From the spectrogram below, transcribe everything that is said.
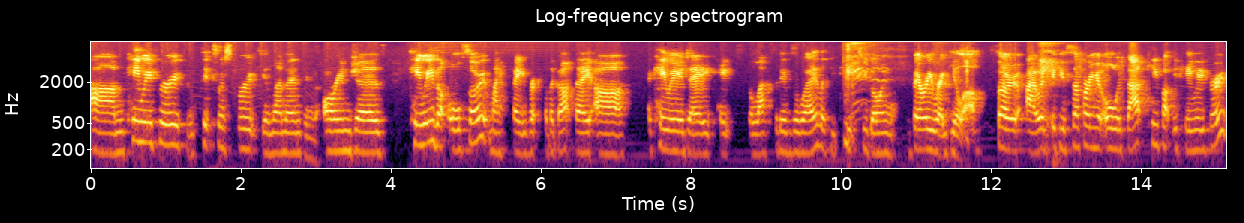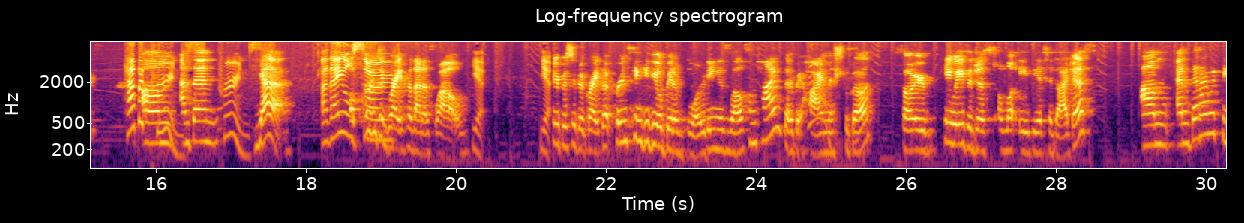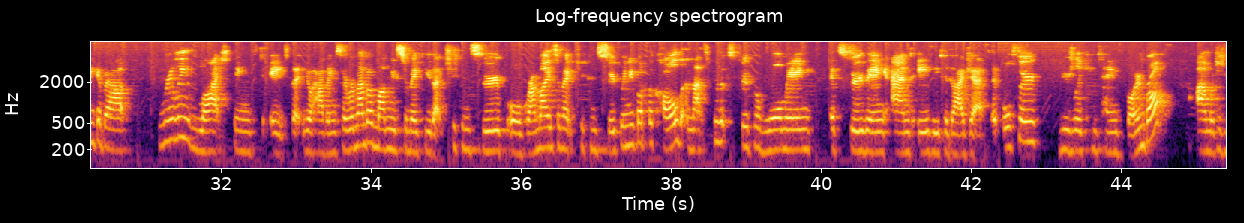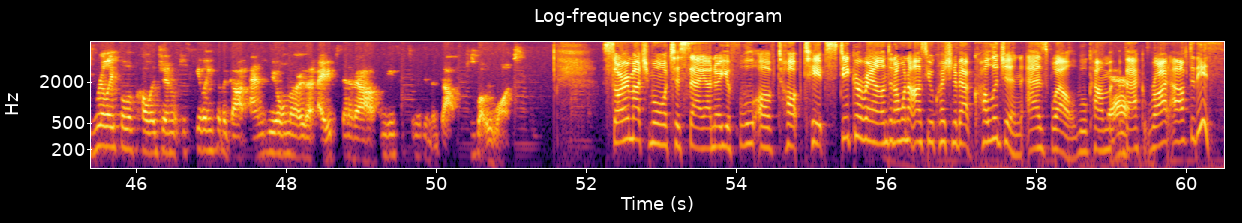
um, kiwi fruits and citrus fruits, your lemons and your oranges. Kiwis are also my favorite for the gut. They are a kiwi a day keeps the laxatives away, like it keeps you going very regular. So I would, if you're suffering at all with that, keep up your kiwi fruits. How about Um, prunes? and then- prunes. Yeah, Are they oh, also prunes are great for that as well. Yeah. Yeah. super, super great. But prunes can give you a bit of bloating as well sometimes. They're a bit high in the sugar. So kiwis are just a lot easier to digest. Um, and then I would think about really light things to eat that you're having. So remember, mum used to make you that chicken soup, or grandma used to make chicken soup when you got the cold, and that's because it's super warming, it's soothing, and easy to digest. It also usually contains bone broth. Um, which is really full of collagen, which is healing for the gut. And we all know that 80% of our immune system is in the gut, which is what we want. So much more to say. I know you're full of top tips. Stick around, and I want to ask you a question about collagen as well. We'll come Yeah. back right after this.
